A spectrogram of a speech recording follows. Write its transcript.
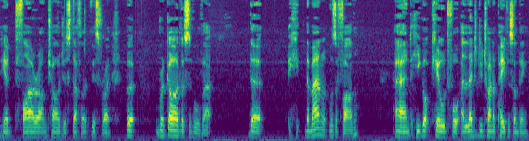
he had firearm charges, stuff like this, right? But regardless of all that, the he, the man was a father, and he got killed for allegedly trying to pay for something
